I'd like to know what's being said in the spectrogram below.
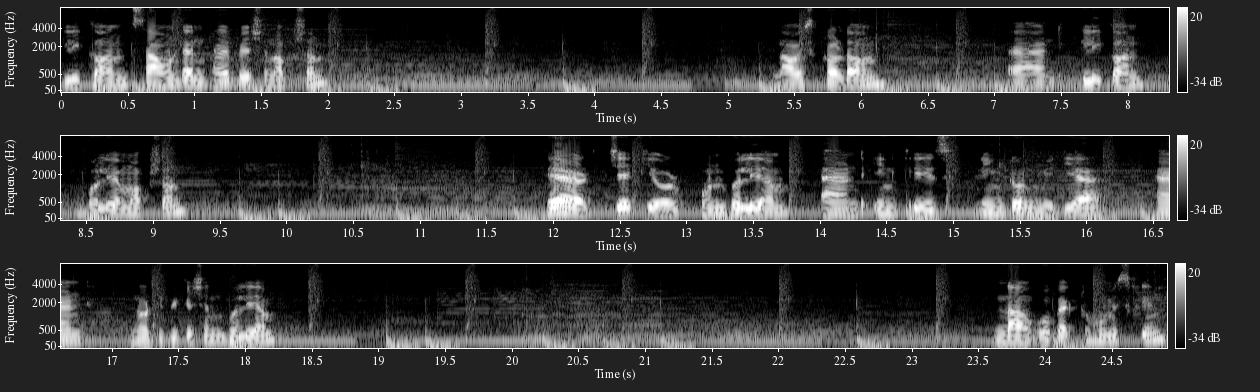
Click on sound and vibration option. Now scroll down and click on volume option. Here check your phone volume and increase ringtone media and notification volume. Now go back to home screen.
